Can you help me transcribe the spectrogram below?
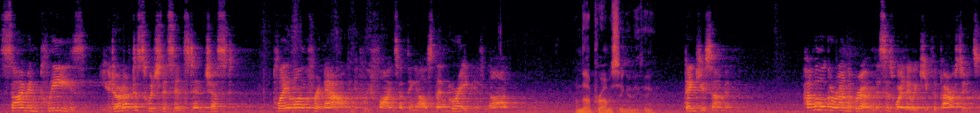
Simon, please. You don't have to switch this instant. Just play along for now. If we find something else, then great. If not, I'm not promising anything. thank you, Simon. Have a look around the room. This is where they would keep the power suits,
